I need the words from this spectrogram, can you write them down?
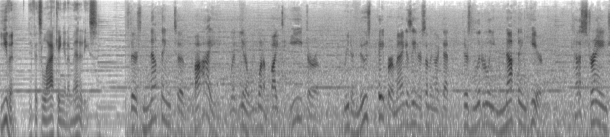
even if it's lacking in amenities. There's nothing to buy you know we want a bite to eat or read a newspaper, a magazine, or something like that. There's literally nothing here. Kind of strange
